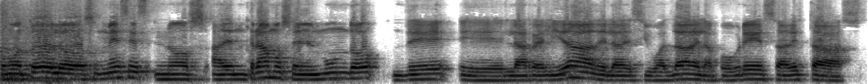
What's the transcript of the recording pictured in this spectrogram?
Como todos los meses nos adentramos en el mundo de eh, la realidad, de la desigualdad, de la pobreza, de estas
